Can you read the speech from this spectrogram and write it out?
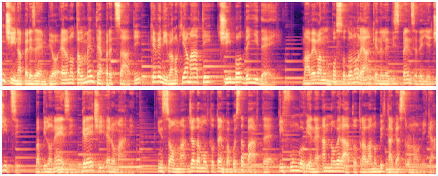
In Cina, per esempio, erano talmente apprezzati che venivano chiamati cibo degli dei, ma avevano un posto d'onore anche nelle dispense degli egizi, babilonesi, greci e romani. Insomma, già da molto tempo a questa parte il fungo viene annoverato tra la nobiltà gastronomica.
